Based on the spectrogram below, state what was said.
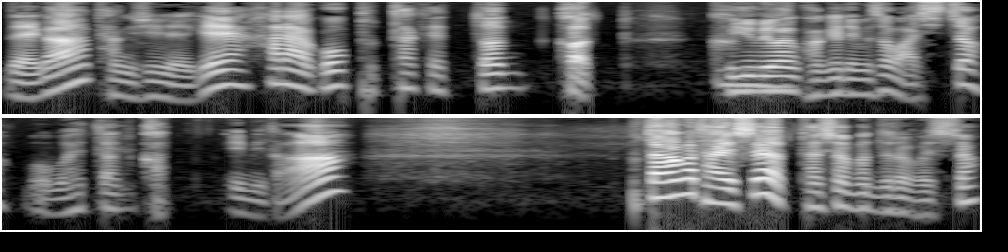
내가 당신에게 하라고 부탁했던 것. 그 음. 유명한 관계대명사 아시죠? 뭐뭐 했던 것입니다. 부탁한 거 다 했어요. 다시 한번 들어보시죠.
